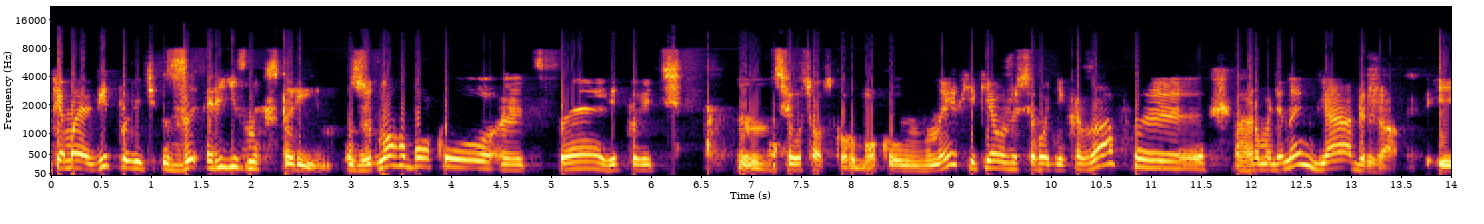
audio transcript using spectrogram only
Тут я маю відповідь з різних сторін. З одного боку, е, це відповідь з філософського боку. В них, як я вже сьогодні казав, е, громадянин для держави. І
